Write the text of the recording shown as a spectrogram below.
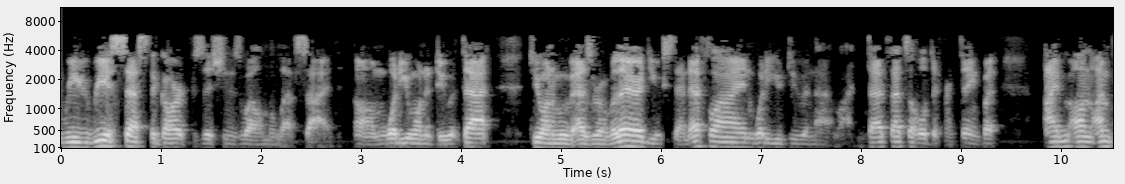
re- reassess the guard position as well on the left side. Um, what do you want to do with that? Do you want to move Ezra over there? Do you extend F line? What do you do in that line? That's that's a whole different thing. But I'm on I'm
